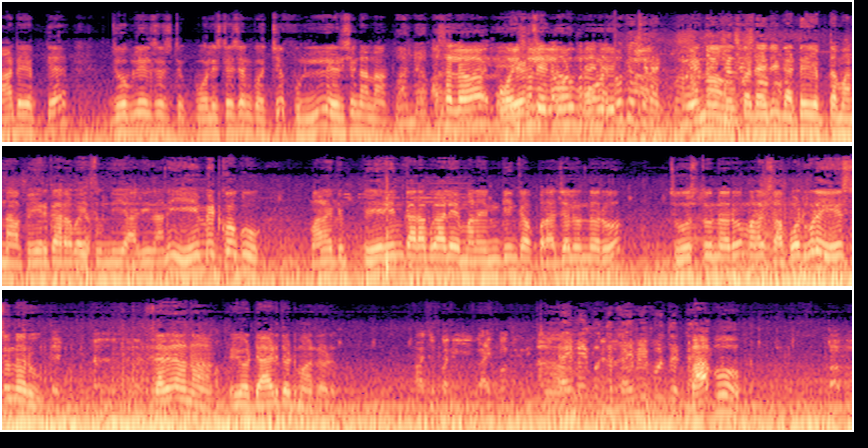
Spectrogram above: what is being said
మాట చెప్తే జూబ్లీ హిల్స్ పోలీస్ స్టేషన్కి వచ్చి ఫుల్ ఏడ్చిండు అన్న. అసలు ఒక్కటైతే గట్టిగా చెప్తామన్న పేరు ఖరాబ్ అవుతుంది అది అని ఏం పెట్టుకోకు. మనకి పేరేం ఖరాబ్ కాలే మన ఇంక ఇంకా ప్రజలు ఉన్నారు చూస్తున్నారు మనకు సపోర్ట్ కూడా చేస్తున్నారు. సరేనా అన్న ఇగో డాడీ తోటి మాట్లాడు. బాబు. బాబు.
